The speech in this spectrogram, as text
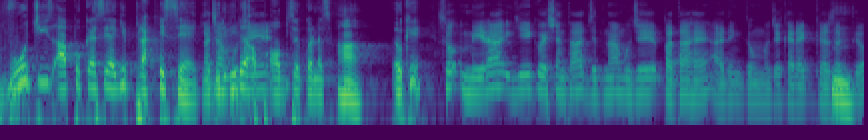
वो चीज़ आपको कैसे आएगी? प्रैक्टिस से आएगी। अच्छा, धीरे आप ऑब्ज़र्व करने से हाँ ओके सो मेरा ये क्वेश्चन था जितना मुझे पता है आई थिंक तुम मुझे करेक्ट कर सकते हो।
